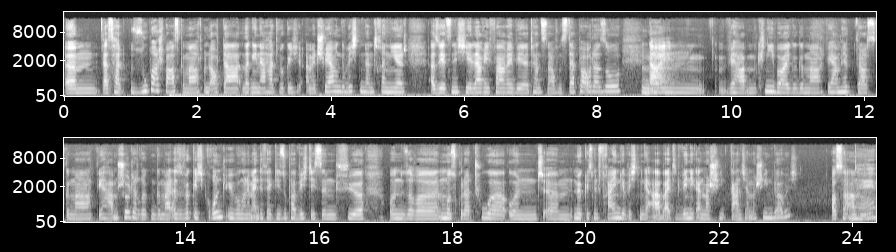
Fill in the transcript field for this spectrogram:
ähm, das hat super Spaß gemacht und auch da, Sarina hat wirklich mit schweren Gewichten dann trainiert. Also jetzt nicht hier Larifari, wir tanzen auf dem Stepper oder so. Nein. Ähm, wir haben Kniebeuge gemacht, wir haben Hip Thrust gemacht, wir haben Schulterdrücken gemacht. Also wirklich Grundübungen im Endeffekt, die super wichtig sind für unsere Muskulatur und ähm, möglichst mit freien Gewichten gearbeitet. Wenig an Maschinen, gar nicht an Maschinen, glaube ich. Außer am. Nee.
